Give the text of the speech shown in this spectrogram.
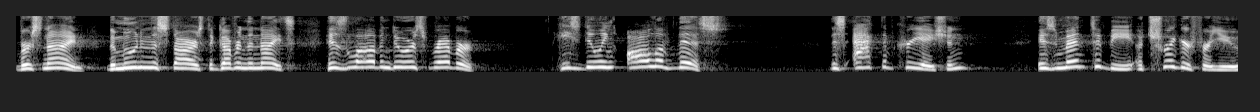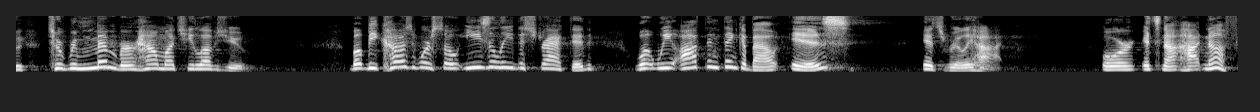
Verse 9, the moon and the stars to govern the nights. His love endures forever. He's doing all of this. This act of creation is meant to be a trigger for you to remember how much He loves you. But because we're so easily distracted, what we often think about is it's really hot, or it's not hot enough,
